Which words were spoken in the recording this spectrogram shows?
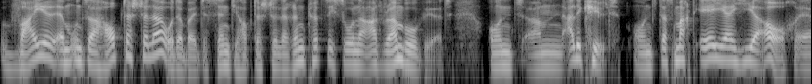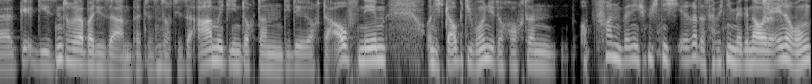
weil ähm, unser Hauptdarsteller oder bei Descent die Hauptdarstellerin plötzlich so eine Art Rambo wird und ähm, alle killt. Und das macht er ja hier auch. Er, die sind doch ja bei dieser, das sind doch diese Army, die ihn doch dann, die die doch da aufnehmen. Und ich glaube, die wollen die doch auch dann opfern, wenn ich mich nicht irre. Das habe ich nicht mehr genau in Erinnerung.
